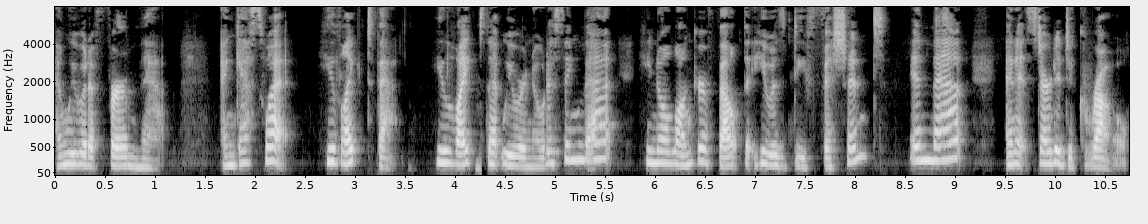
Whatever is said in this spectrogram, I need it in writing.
and we would affirm that. And guess what? He liked that. He liked that we were noticing that. He no longer felt that he was deficient in that, and it started to grow.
